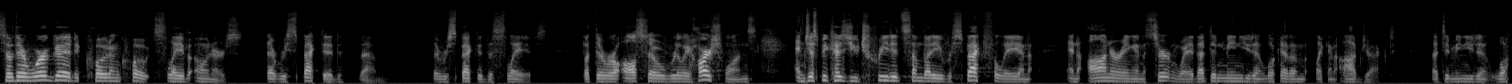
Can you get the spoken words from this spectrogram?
So there were good, quote unquote, slave owners that respected them, that respected the slaves. But there were also really harsh ones. And just because you treated somebody respectfully and, and honoring in a certain way, that didn't mean you didn't look at them like an object. That didn't mean you didn't look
